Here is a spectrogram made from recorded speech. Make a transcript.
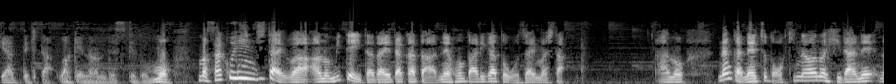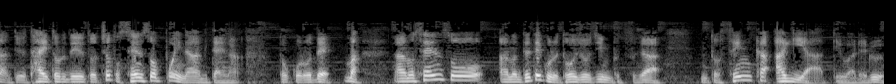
やってきたわけなんですけども、まあ、作品自体は、あの、見ていただいた方、ね、本当ありがとうございました。あの、なんかね、ちょっと沖縄の火種なんていうタイトルで言うと、ちょっと戦争っぽいな、みたいなところで、まあ、あの、戦争、あの、出てくる登場人物が、うんと、戦火アギアーって言われる、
